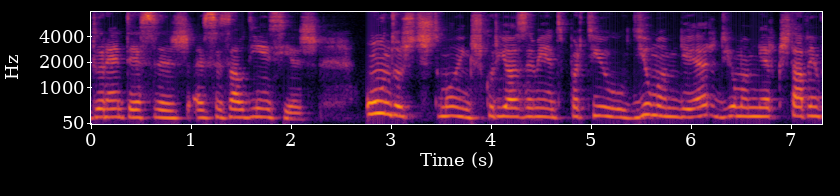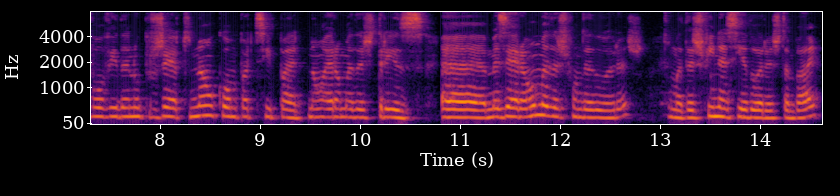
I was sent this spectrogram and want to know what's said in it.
Durante essas, essas audiências, um dos testemunhos, curiosamente, partiu de uma mulher, de uma mulher que estava envolvida no projeto, não como participante, não era uma das 13, mas era uma das fundadoras uma das financiadoras também,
